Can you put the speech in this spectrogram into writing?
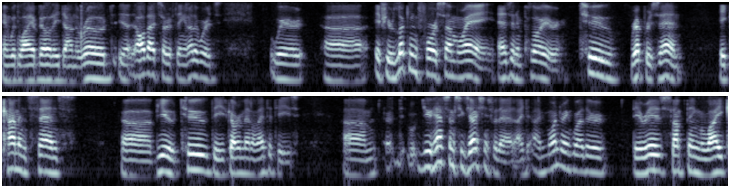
and with liability down the road, all that sort of thing. In other words, where uh, if you're looking for some way as an employer to represent a common sense uh, view to these governmental entities. Um, do you have some suggestions for that? I, I'm wondering whether there is something like,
